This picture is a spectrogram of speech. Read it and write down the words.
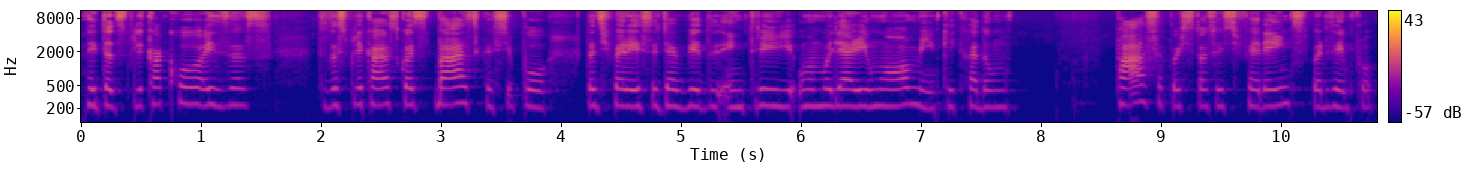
tentando explicar coisas, tentando explicar as coisas básicas, tipo, da diferença de vida entre uma mulher e um homem, o que cada um passa por situações diferentes. Por exemplo,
